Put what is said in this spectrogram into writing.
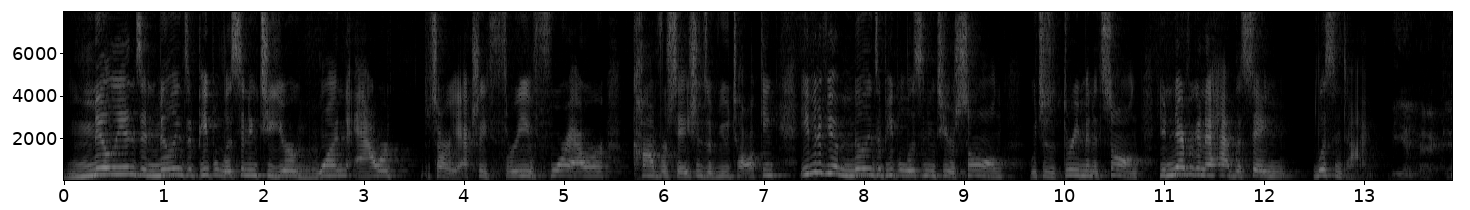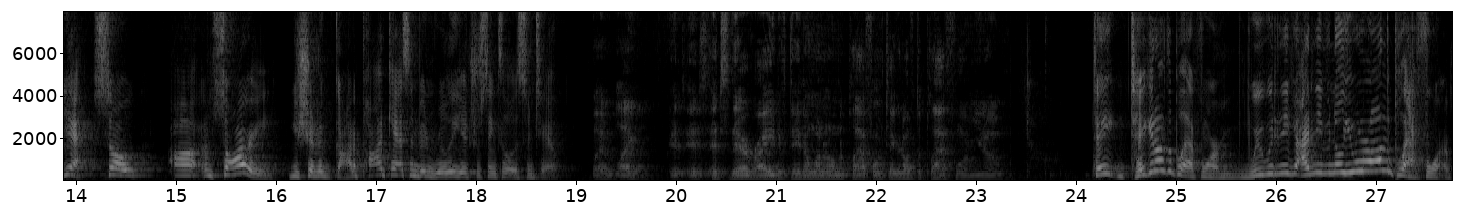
millions and millions of people listening to your one hour, sorry, actually three or four hour conversations of you talking? Even if you have millions of people listening to your song, which is a three minute song, you're never gonna have the same listen time. The impact. Yeah, so uh, I'm sorry. You should have got a podcast and been really interesting to listen to. But like, it, it's it's their right if they don't want it on the platform, take it off the platform. You know. Take, take it off the platform. We wouldn't even, I didn't even know you were on the platform.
